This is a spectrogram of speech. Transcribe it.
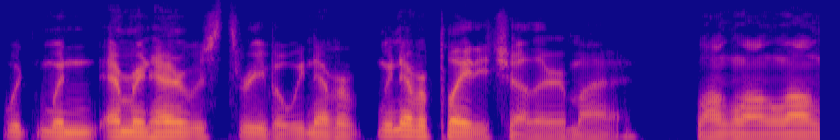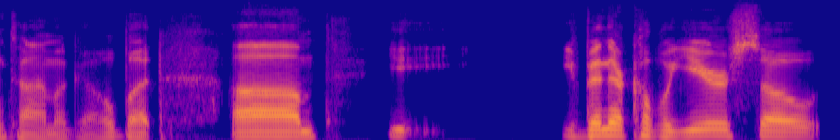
when Emory and Henry was three, but we never we never played each other in my long long long time ago. But um, you you've been there a couple years, so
